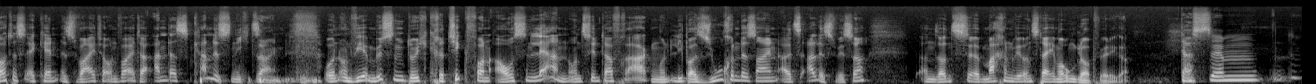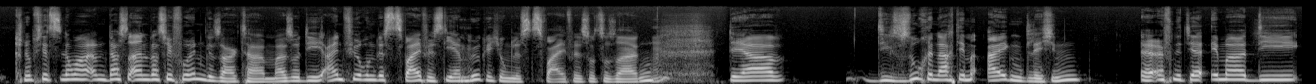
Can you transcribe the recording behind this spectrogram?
Gotteserkenntnis weiter und weiter. Anders kann es nicht sein. Und, und wir müssen durch Kritik von außen lernen, uns hinterfragen und lieber Suchende sein als Alleswisser. Ansonsten äh, machen wir uns da immer unglaubwürdiger. Das ähm, knüpft jetzt nochmal an das an, was wir vorhin gesagt haben. Also die Einführung des Zweifels, die Ermöglichung des Zweifels sozusagen, der die Suche nach dem Eigentlichen eröffnet ja immer die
